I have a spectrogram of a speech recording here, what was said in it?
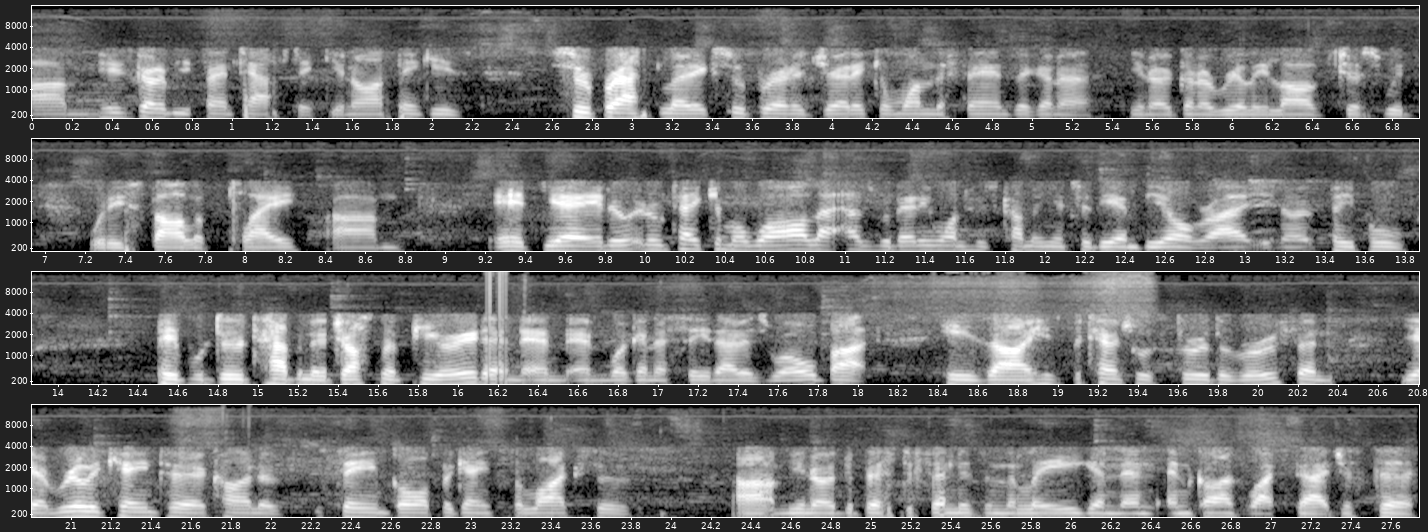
Um, he's going to be fantastic. You know, I think he's super athletic, super energetic, and one the fans are gonna, you know, gonna really love just with with his style of play. Um, it yeah, it'll, it'll take him a while, as with anyone who's coming into the NBL, right? You know, people people do have an adjustment period, and and, and we're going to see that as well. But his uh, his potential is through the roof, and yeah, really keen to kind of see him go up against the likes of um, you know, the best defenders in the league and, and, and guys like that just to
